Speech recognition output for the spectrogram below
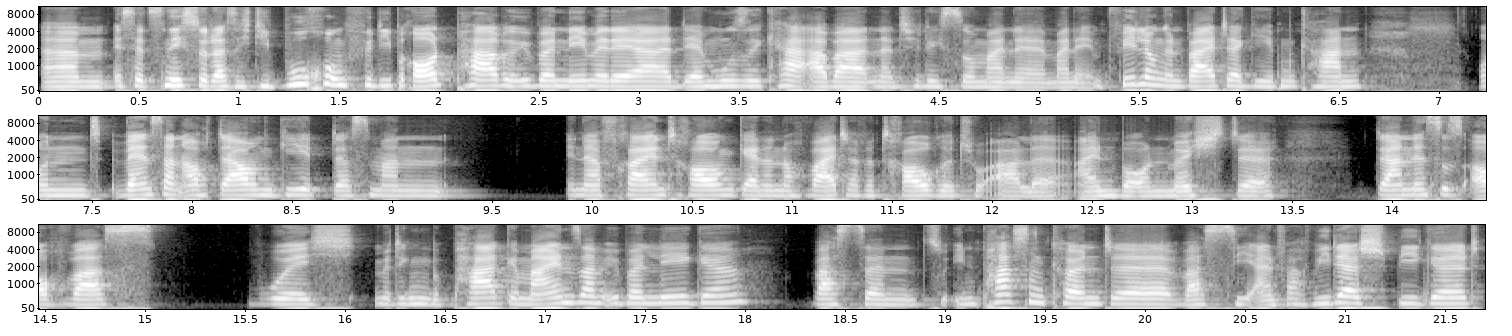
Ähm, ist jetzt nicht so, dass ich die Buchung für die Brautpaare übernehme, der, der Musiker, aber natürlich so meine, meine Empfehlungen weitergeben kann. Und wenn es dann auch darum geht, dass man in der freien Trauung gerne noch weitere Traurituale einbauen möchte, dann ist es auch was, wo ich mit dem Paar gemeinsam überlege, was denn zu ihnen passen könnte, was sie einfach widerspiegelt.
